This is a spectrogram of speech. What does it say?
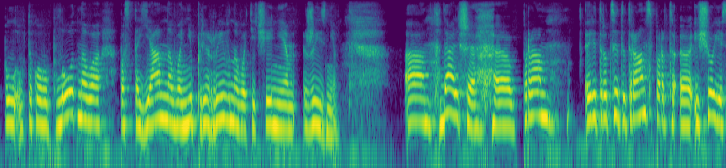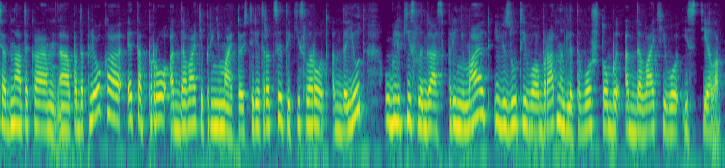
такого плотного, постоянного, непрерывного течения жизни. А, дальше, э, про Эритроцит и транспорт. Э, Еще есть одна такая подоплека. Это про отдавать и принимать. То есть эритроциты кислород отдают, углекислый газ принимают и везут его обратно для того, чтобы отдавать его из тела.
